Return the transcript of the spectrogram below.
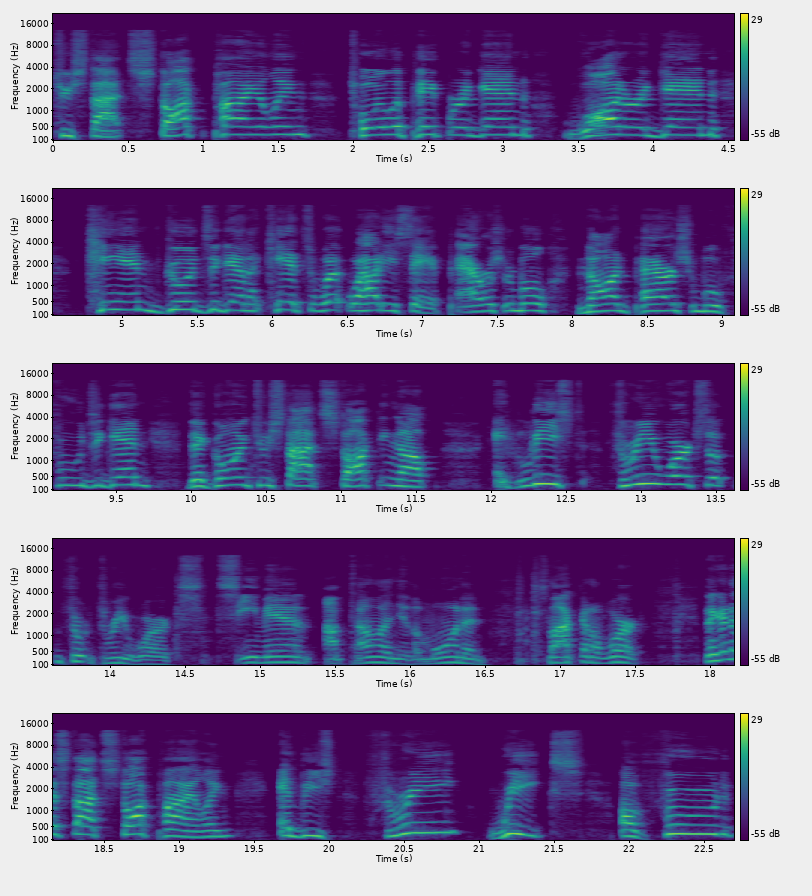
to start stockpiling toilet paper again, water again, canned goods again. I can't, what, how do you say it? Perishable, non-perishable foods again. They're going to start stocking up at least three works of th- three works. See, man, I'm telling you, the morning it's not going to work. They're going to start stockpiling at least three weeks of food,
